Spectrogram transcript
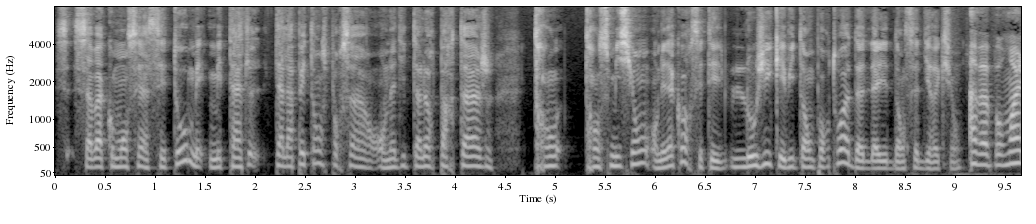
ça va commencer assez tôt, mais, mais tu as, l'appétence pour ça. On a dit tout à l'heure, partage, transmission, on est d'accord, c'était logique, évitant pour toi d'a- d'aller dans cette direction? Ah bah pour moi,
